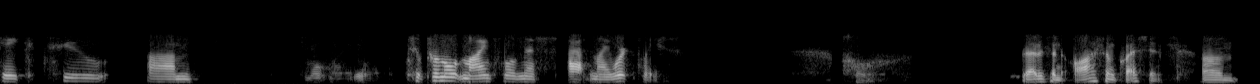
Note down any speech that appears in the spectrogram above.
take to um, to promote mindfulness at my workplace? Oh, that is an awesome question. Um,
